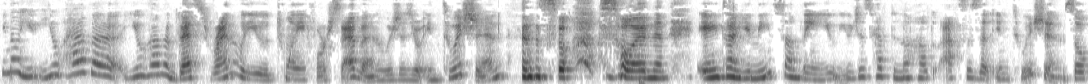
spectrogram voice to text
you know, you, you have a you have a best friend with you twenty four seven, which is your intuition. so so and then anytime you need something, you you just have to know how to access that intuition. So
